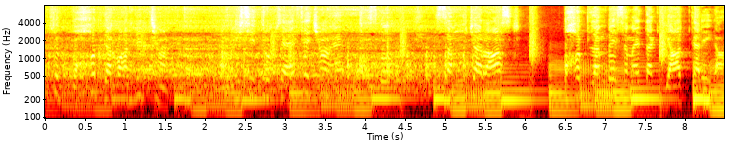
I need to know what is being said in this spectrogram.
रूप से बहुत गर्वान्वित क्षण। है निश्चित रूप से ऐसे क्षण है जिसको समूचा राष्ट्र बहुत लंबे समय तक याद करेगा।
